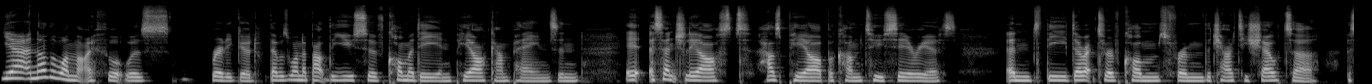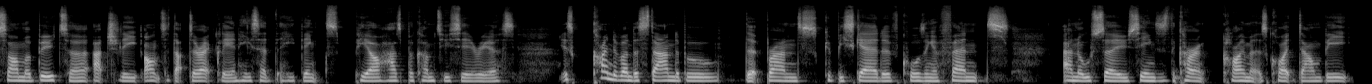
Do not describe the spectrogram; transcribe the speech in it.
Yeah, another one that I thought was really good. There was one about the use of comedy in PR campaigns, and it essentially asked Has PR become too serious? And the director of comms from the charity Shelter, Osama Bhutta, actually answered that directly, and he said that he thinks PR has become too serious. It's kind of understandable that brands could be scared of causing offence, and also seeing as the current climate is quite downbeat,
